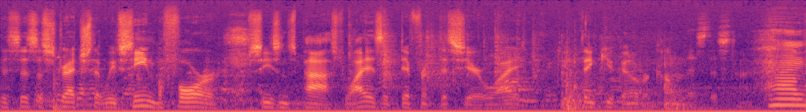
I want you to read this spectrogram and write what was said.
This is a stretch that we've seen before seasons past. Why is it different this year? Why do you think you can overcome this this time? Um,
